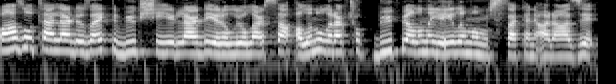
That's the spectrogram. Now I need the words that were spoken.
Bazı otellerde özellikle büyük şehirlerde yer alıyorlarsa alan olarak çok büyük bir alana yayılamamışsak hani arazi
